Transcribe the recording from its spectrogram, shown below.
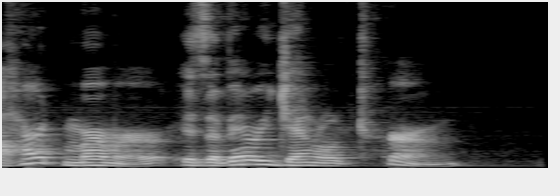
A heart murmur is a very general term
